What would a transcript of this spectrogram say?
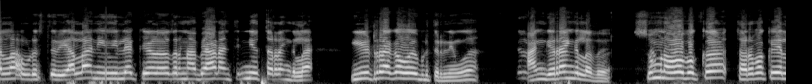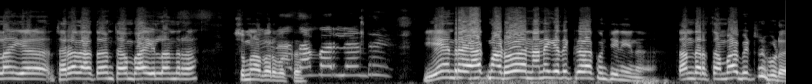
ಎಲ್ಲಾ ಹುಡಿಸ್ತೀರಿ ಎಲ್ಲಾ ನೀವ್ ಇಲ್ಲೇ ಕೇಳೋದ್ರ ನಾ ಬ್ಯಾಡ ಅಂತೀನಿ ನೀವ್ ತರಂಗಿಲ್ಲ. ಈಟ್ರಾಗ ಹೋಗ್ಬಿಡ್ತೀರಿ ನೀವು. ಹಂಗಿರಂಗಿಲ್ಲ ಅದು. ಸುಮ್ನ ಹೋಗ್ಬೇಕು ತರ್ಬೇಕ ಇಲ್ಲ ಏ- ತರದಾತ ತಂಬಾ ಇಲ್ಲ ಅಂದ್ರ ಸುಮ್ನ ಬರ್ಬೇಕ. ಏನ್ರ ಯಾಕ್ ಮಾಡು ನನಗೆ ಎದಕ್ ಕೇಳಾಕ್ ಕುಂತೀನಿ ನೀನು? ತಂದರ ತಂಬಾ ಬಿಟ್ರಿ ಬಿಡು.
